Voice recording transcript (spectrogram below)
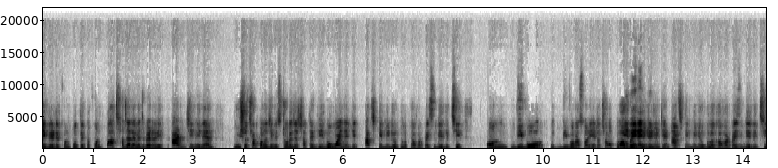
এ গ্রেডের ফোন প্রত্যেকটা ফোন পাঁচ হাজার এমএচ ব্যাটারি আট জিবি র্যাম দুইশো ছাপ্পান্ন জিবি স্টোরেজের সাথে ভিভো ওয়াই নাইনটিন আজকে ভিডিও উপলক্ষে অফার প্রাইসে দিয়ে দিচ্ছি। অন ভিভো ভিভো না সরি এটা হচ্ছে Oppo A nine A9 twenty আজকের ভিডিও উপলক্ষে অফার প্রাইসে দিয়ে দিচ্ছি।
